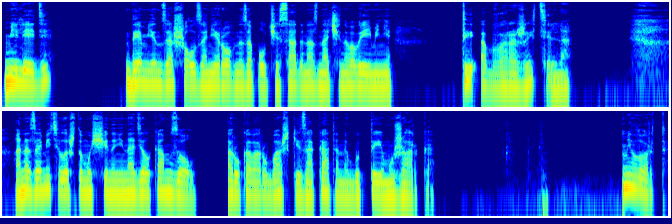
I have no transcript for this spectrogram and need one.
«Миледи?» Демьян зашел за ней ровно за полчаса до назначенного времени. «Ты обворожительна». Она заметила, что мужчина не надел камзол, а рукава рубашки закатаны, будто ему жарко. «Милорд,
